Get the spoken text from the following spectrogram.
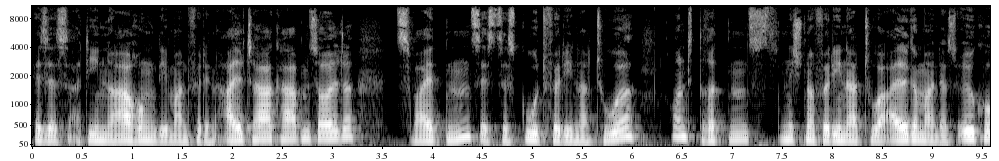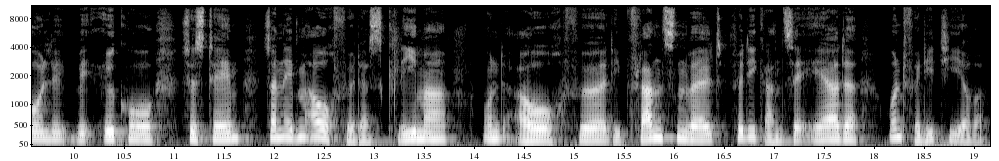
es ist die Nahrung, die man für den Alltag haben sollte. Zweitens ist es gut für die Natur und drittens nicht nur für die Natur allgemein, das Öko Ökosystem, sondern eben auch für das Klima und auch für die Pflanzenwelt, für die ganze Erde und für die Tiere.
